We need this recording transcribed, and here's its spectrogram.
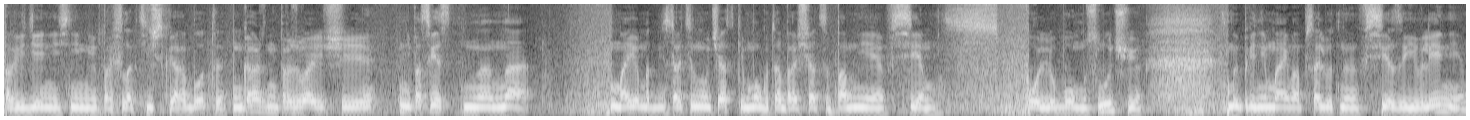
проведение с ними профилактической работы. Граждане, проживающие непосредственно на моем административном участке, могут обращаться по мне всем по любому случаю. Мы принимаем абсолютно все заявления,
